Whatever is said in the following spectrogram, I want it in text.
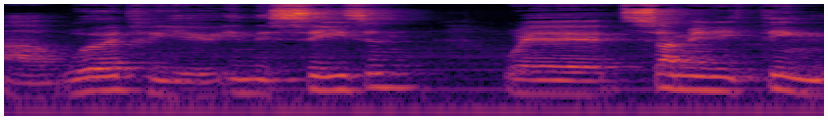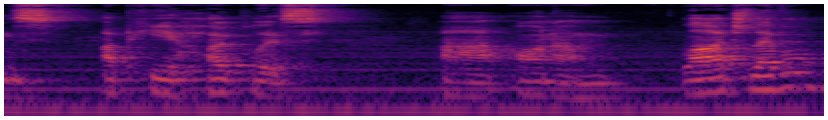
uh, word for you in this season where so many things appear hopeless uh, on a large level,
